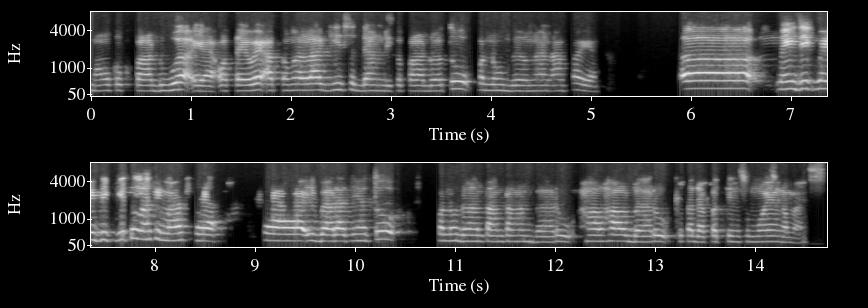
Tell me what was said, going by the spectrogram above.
mau ke kepala dua ya OTW atau enggak lagi sedang di kepala dua tuh penuh dengan apa ya uh, magic magic gitu nggak sih mas kayak kayak ibaratnya tuh penuh dengan tantangan baru hal-hal baru kita dapetin semua ya nggak mas?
